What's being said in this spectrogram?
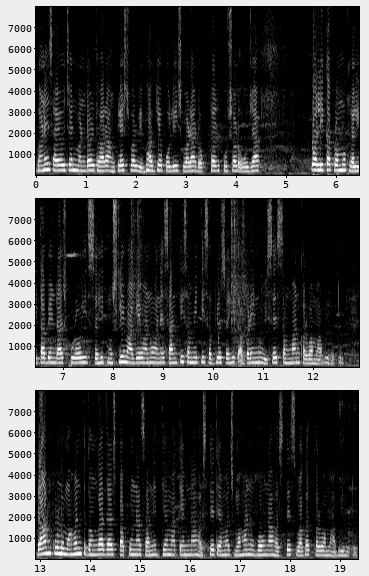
ગણેશ આયોજન મંડળ દ્વારા અંકલેશ્વર વિભાગીય પોલીસ વડા ડૉક્ટર કુશળ ઓઝા પાલિકા પ્રમુખ લલિતાબેન રાજપુરોહિત સહિત મુસ્લિમ આગેવાનો અને શાંતિ સમિતિ સભ્યો સહિત અગ્રણીનું વિશેષ સન્માન કરવામાં આવ્યું હતું રામકુંડ મહંત ગંગાદાસ બાપુના સાનિધ્યમાં તેમના હસ્તે તેમજ મહાનુભાવના હસ્તે સ્વાગત કરવામાં આવ્યું હતું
